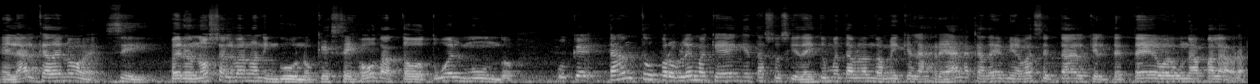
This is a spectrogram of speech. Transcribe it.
el arca de Noé. Sí. Pero no salvaron a ninguno, que se joda todo, todo el mundo. Porque tanto problema que hay en esta sociedad, y tú me estás hablando a mí que la Real Academia va a tal, que el teteo es una palabra.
